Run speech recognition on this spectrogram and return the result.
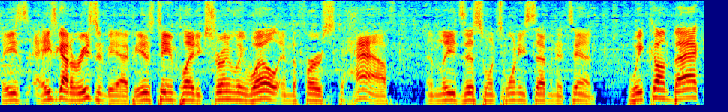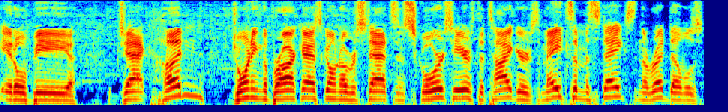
he's he's got a reason to be happy. His team played extremely well in the first half and leads this one 27 to 10. We come back, it'll be Jack Hutton joining the broadcast, going over stats and scores. Here's the Tigers made some mistakes, and the Red Devils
